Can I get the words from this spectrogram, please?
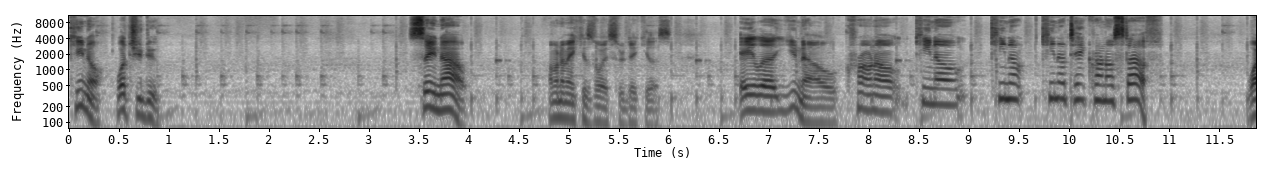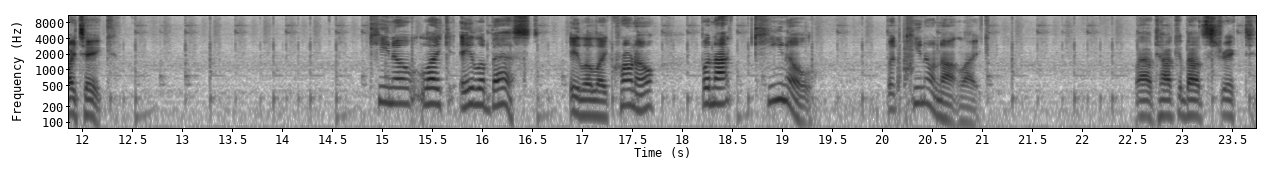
Kino, what you do? Say now. I'm going to make his voice ridiculous. Ayla, you know, Chrono, Kino, Kino, Kino take Chrono stuff. Why take? Kino like Ayla best. Ayla like Chrono, but not Kino. But Kino not like. Wow, talk about strict.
